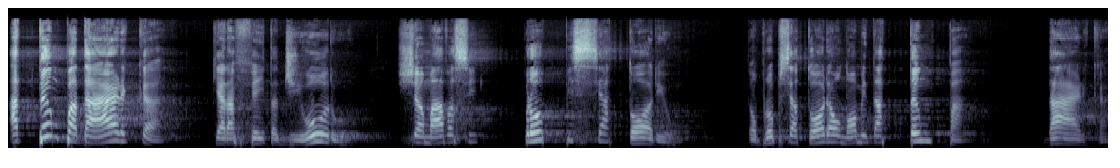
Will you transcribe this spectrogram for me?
A tampa da arca, que era feita de ouro, chamava-se propiciatório. Então, propiciatório é o nome da tampa da arca.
